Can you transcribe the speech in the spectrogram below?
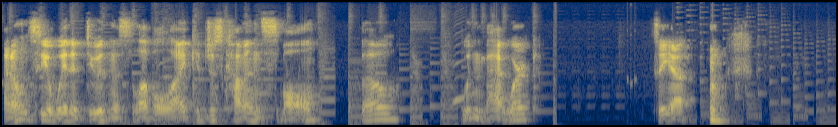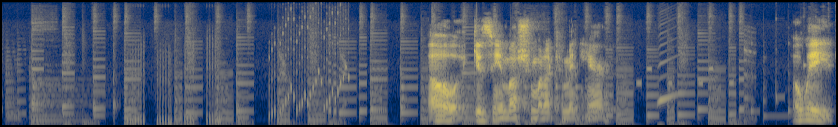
I don't see a way to do it in this level. I could just come in small, though. Wouldn't that work? So yeah. oh, it gives me a mushroom when I come in here. Oh wait,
